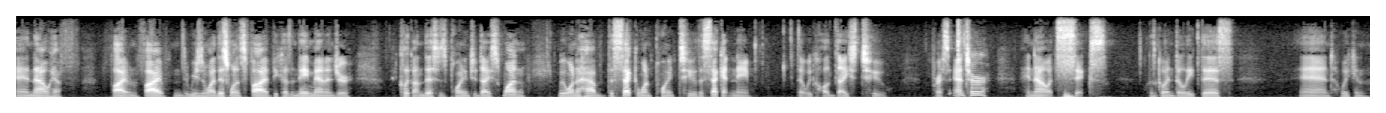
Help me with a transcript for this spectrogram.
and now we have 5 and 5. And the reason why this one is 5 because the name manager, click on this, is pointing to dice 1. We want to have the second one point to the second name that we call dice 2. Press enter, and now it's 6. Let's go ahead and delete this, and we can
